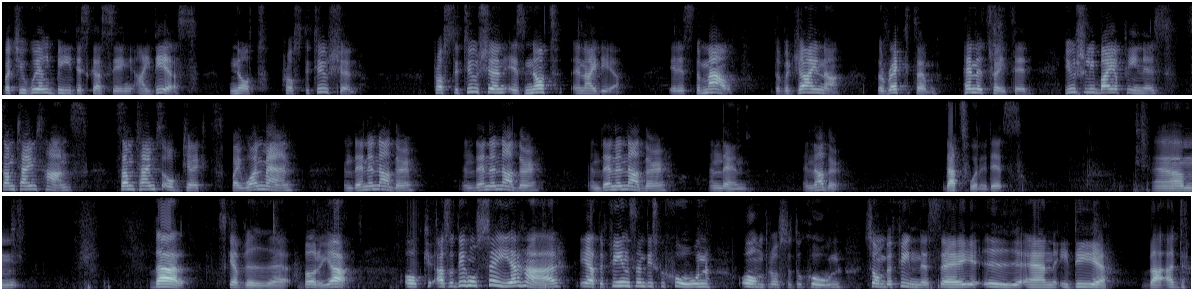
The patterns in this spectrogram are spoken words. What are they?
but you will be discussing ideas, not prostitution. Prostitution is not an idea. It is the mouth, the vagina, the rectum, penetrated, usually by a penis, sometimes hands, sometimes objects, by one man, and then another, and then another, and then another, and then another. That's what it is. Um, där ska vi eh, börja. Och alltså det hon säger här är att det finns en diskussion om prostitution som befinner sig i en idévärld.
